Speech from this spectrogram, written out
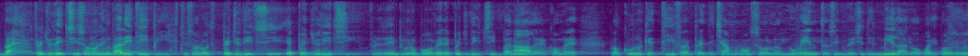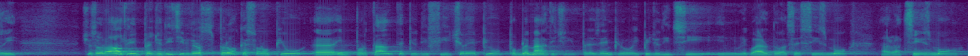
Beh, pregiudizi sono di vari tipi, ci sono pregiudizi e pregiudizi. Per esempio uno può avere pregiudizi banali, come qualcuno che tifa per, diciamo, non so, lo Juventus invece del Milan o qualche cosa così ci sono altri pregiudizi però che sono più eh, importanti, più difficili, più problematici, per esempio i pregiudizi in riguardo al sessismo, al razzismo,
